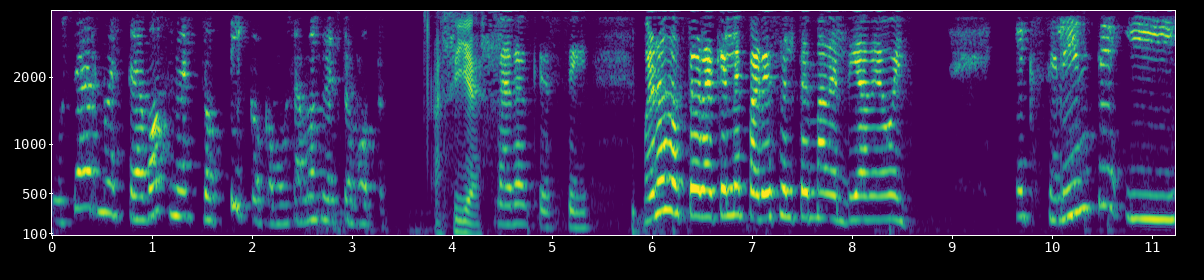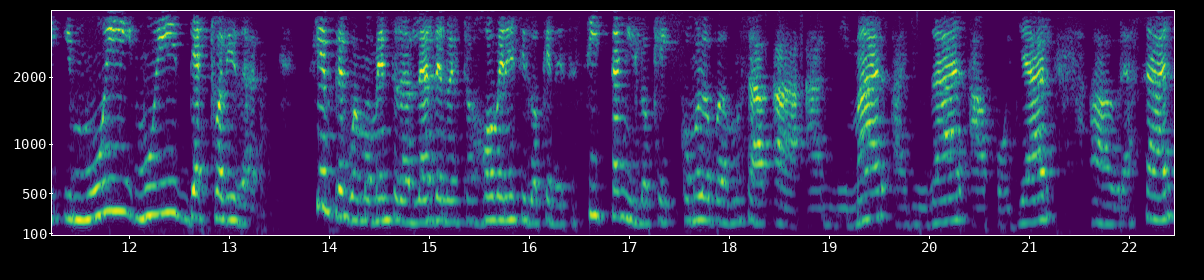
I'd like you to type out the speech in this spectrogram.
usar nuestra voz, nuestro pico, como usamos nuestro voto. Así es. Claro que sí. Bueno, doctora, ¿qué le parece el tema del día de hoy? Excelente y, y muy, muy de actualidad. Siempre es buen momento de hablar de nuestros jóvenes y lo que necesitan y lo que, cómo lo podemos a- a- a animar, ayudar, apoyar, a abrazar,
